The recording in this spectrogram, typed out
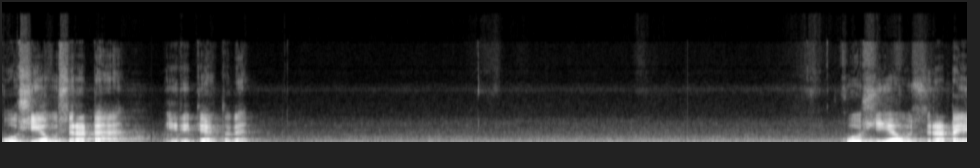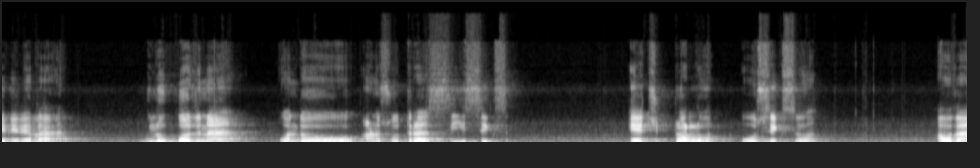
ಕೋಶೀಯ ಉಸಿರಾಟ ಈ ರೀತಿ ಆಗ್ತದೆ. ಕೋಶೀಯ ಉಸಿರಾಟ ಏನಿದೆಯಲ್ಲ ಗ್ಲೂಕೋಸ್ನ ಒಂದು ಅಣುಸೂತ್ರ C six H twelve O six ಹೌದಾ?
